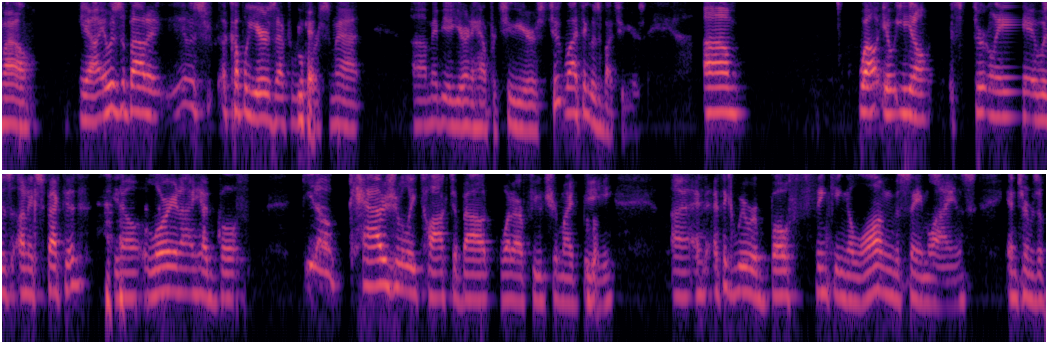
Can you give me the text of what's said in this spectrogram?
Wow yeah it was about a it was a couple years after we okay. first met uh, maybe a year and a half or two years. Two, well, I think it was about two years. Um, well, it, you know, certainly it was unexpected. You know, Loree and I had both, you know, casually talked about what our future might be. Uh, I, I think we were both thinking along the same lines in terms of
